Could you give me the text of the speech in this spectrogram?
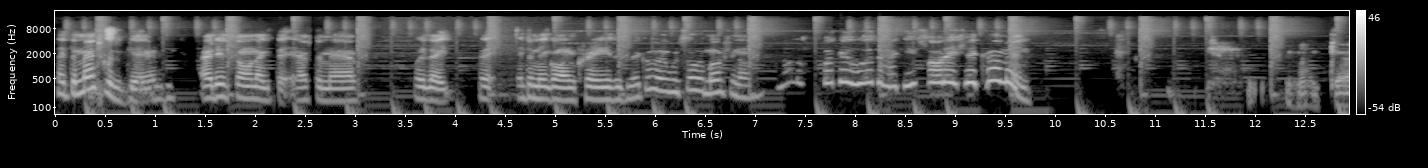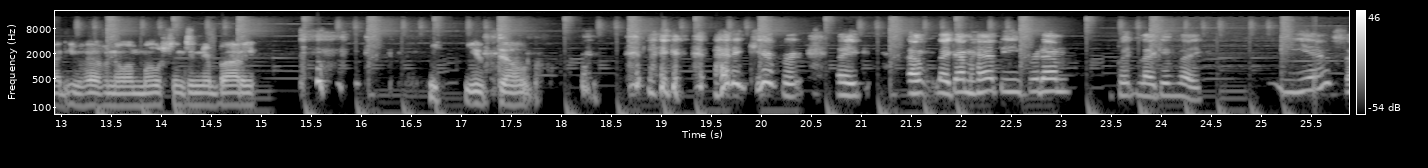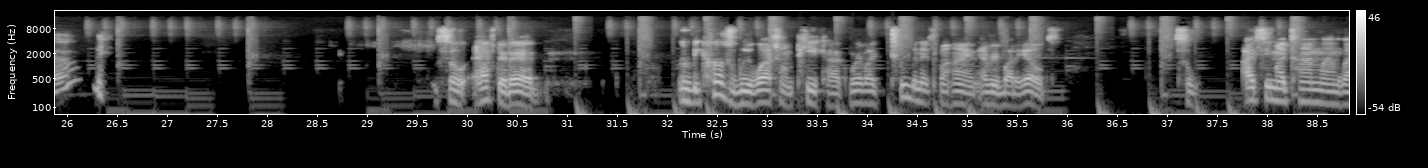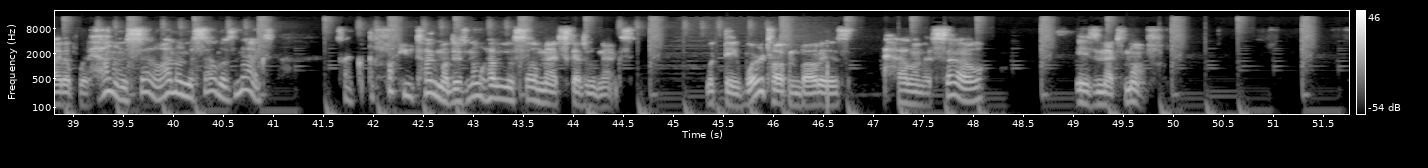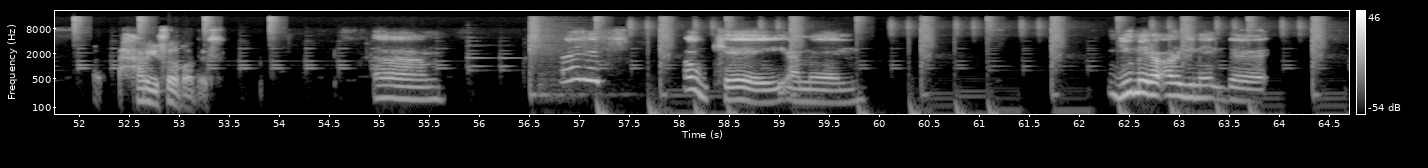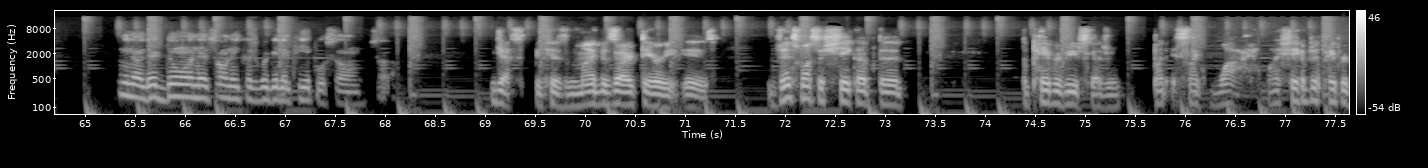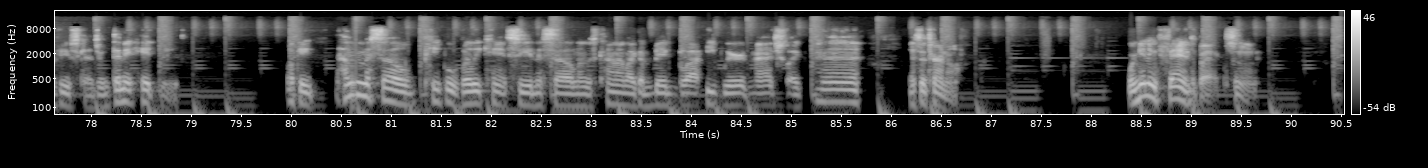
Like the match was good. I just don't like the aftermath with like the internet going crazy. Like, oh, it was so emotional. No, the fuck it wasn't. Like you saw that shit coming. My God, you have no emotions in your body. you don't. like I didn't care for like I'm like I'm happy for them, but like it's like yeah, so So after that, because we watch on Peacock, we're like two minutes behind everybody else. So I see my timeline light up with Hell in a Cell. Hell in a Cell is next. It's like, what the fuck are you talking about? There's no Hell in a Cell match scheduled next. What they were talking about is Hell in a Cell is next month. How do you feel about this? um it's okay. I mean you made an argument that you know they're doing this only because we're getting people soon. So Yes, because my bizarre theory is Vince wants to shake up the the pay per view schedule, but it's like why? Why shake up the pay per view schedule? Then it hit me. Okay, Hell in a Cell, people really can't see in the cell, and it's kind of like a big blocky weird match. Like, eh, it's a turnoff. We're getting fans back soon,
